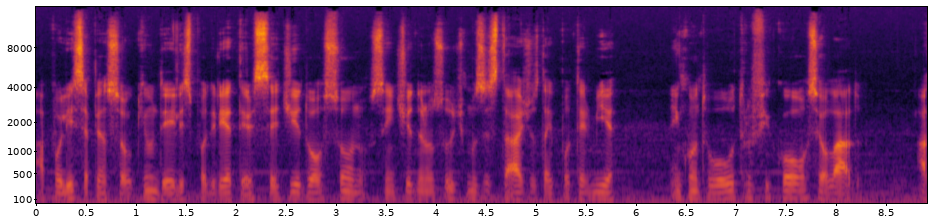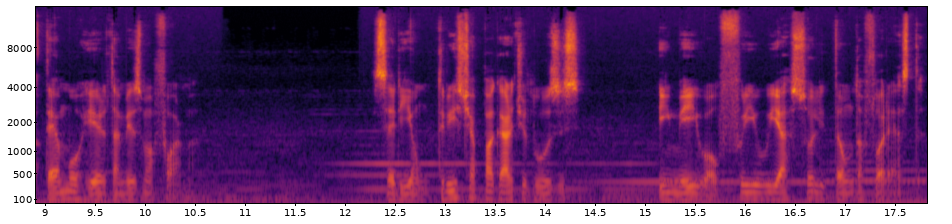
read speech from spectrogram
A polícia pensou que um deles poderia ter cedido ao sono sentido nos últimos estágios da hipotermia enquanto o outro ficou ao seu lado, até morrer da mesma forma. Seria um triste apagar de luzes em meio ao frio e à solidão da floresta.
